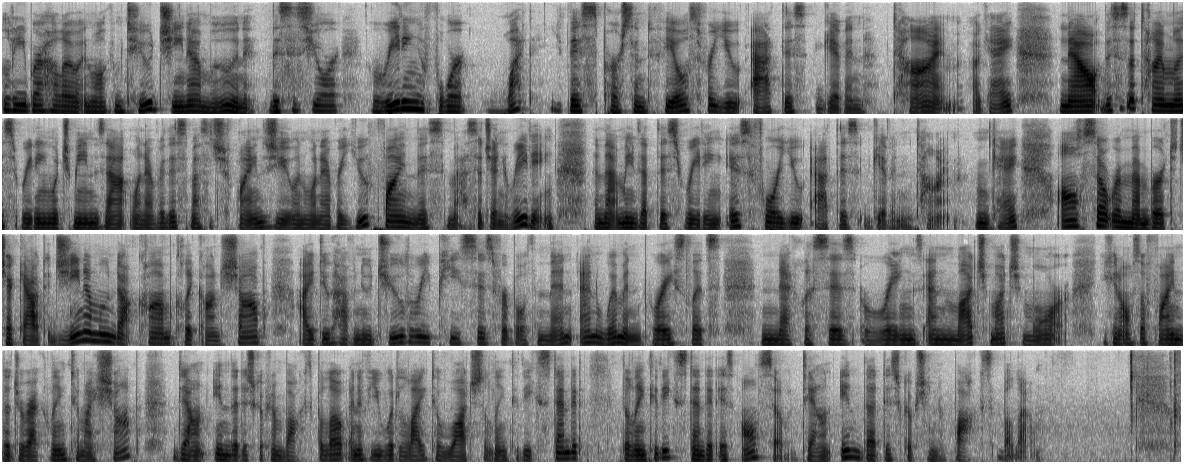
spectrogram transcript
Libra, hello, and welcome to Gena Moon. This is your reading for what this person feels for you at this given time. Okay. Now, this is a timeless reading, which means that whenever this message finds you and whenever you find this message and reading, then that means that this reading is for you at this given time. Okay. Also, remember to check out genamoon.com, click on shop. I do have new jewelry pieces for both men and women bracelets, necklaces, rings, and much, much more. You can also find the direct link to my shop down in the description box below. And if you would like to watch the link to the extended, the link to the extended is also down in the description box below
